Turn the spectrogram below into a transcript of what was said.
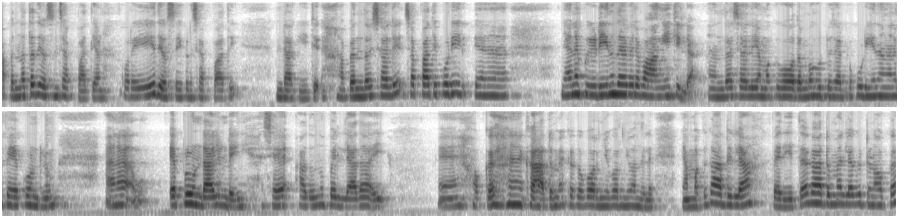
അപ്പോൾ ഇന്നത്തെ ദിവസം ചപ്പാത്തിയാണ്. കുറേ ദിവസമായിക്കണം ചപ്പാത്തി ഉണ്ടാക്കിയിട്ട് അപ്പോൾ എന്താ വെച്ചാൽ ചപ്പാത്തി പൊടി ഞാൻ പീടിയിൽ നിന്ന് ഇതേവരെ വാങ്ങിയിട്ടില്ല എന്താ വെച്ചാൽ നമുക്ക് ഗോതമ്പും കിട്ടും. ചിലപ്പോൾ കുടിയിൽ നിന്ന് അങ്ങനെ പേക്ക് കൊണ്ടുവരും അങ്ങനെ എപ്പോഴും ഉണ്ടാകലുണ്ടായിനി പക്ഷേ അതൊന്നും ഇപ്പോൾ ഇല്ലാതായി. ഒക്കെ കാർഡുമൊക്കെ കുറഞ്ഞു കുറഞ്ഞു വന്നില്ലേ? നമുക്ക് കാർഡില്ല. പെരീത്തെ കാർഡുമല്ല കിട്ടണമൊക്കെ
